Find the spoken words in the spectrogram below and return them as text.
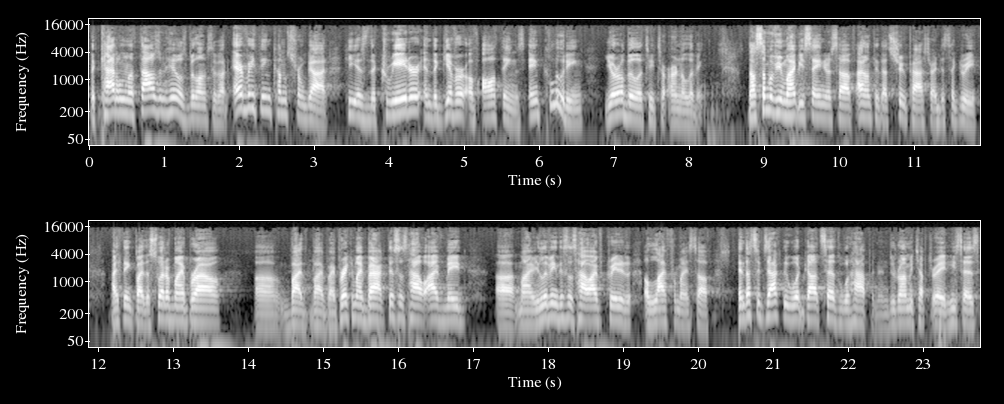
The cattle on a thousand hills belongs to God. Everything comes from God. He is the creator and the giver of all things, including your ability to earn a living. Now, some of you might be saying to yourself, I don't think that's true, Pastor. I disagree. I think by the sweat of my brow, uh, by, by, by breaking my back, this is how I've made uh, my living. This is how I've created a life for myself. And that's exactly what God says will happen. In Deuteronomy chapter 8, He says,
